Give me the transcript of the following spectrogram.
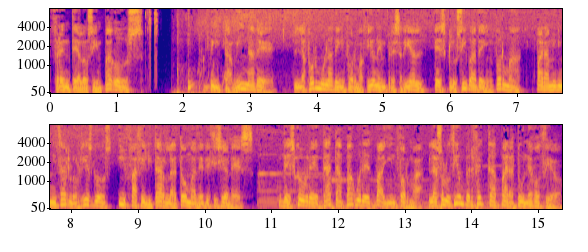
Frente a los impagos, vitamina D, la fórmula de información empresarial exclusiva de Informa para minimizar los riesgos y facilitar la toma de decisiones. Descubre Data Powered by Informa, la solución perfecta para tu negocio.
